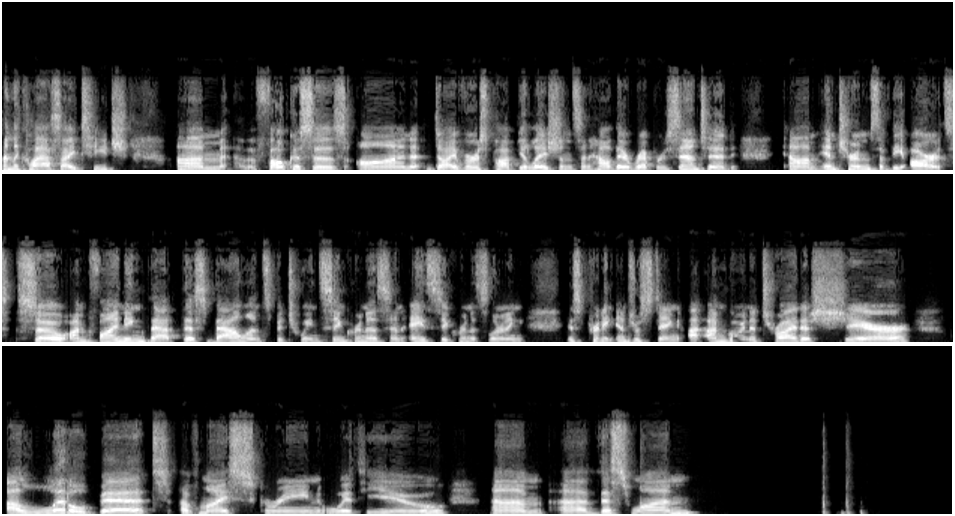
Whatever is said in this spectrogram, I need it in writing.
and the class I teach um, focuses on diverse populations and how they're represented um, in terms of the arts. So I'm finding that this balance between synchronous and asynchronous learning is pretty interesting. I- I'm going to try to share a little bit of my screen with you. Um, uh, this one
